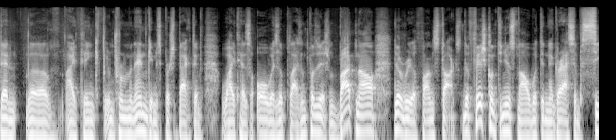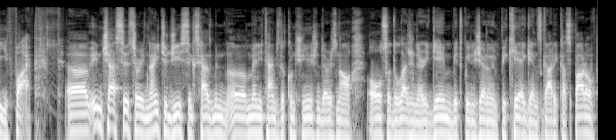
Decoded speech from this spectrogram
then uh, i think from an endgame's perspective white has always a pleasant position. But now the real fun starts. The fish continues now with an aggressive c5 uh, in chess history, knight to g6 has been uh, many times the continuation. There is now also the legendary game between Jeroen Piket against Garry Kasparov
